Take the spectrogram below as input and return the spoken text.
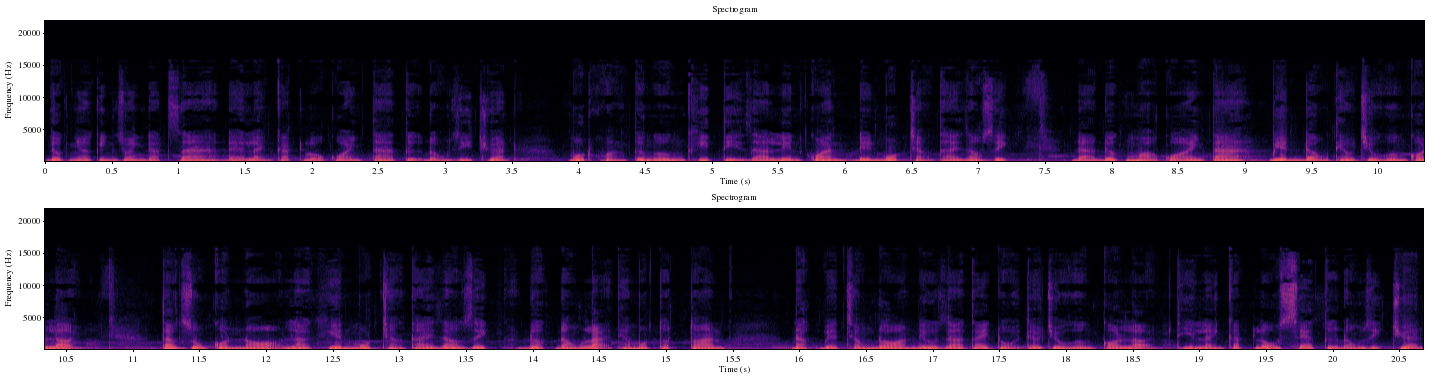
được nhà kinh doanh đặt ra để lệnh cắt lỗ của anh ta tự động di chuyển một khoảng tương ứng khi tỷ giá liên quan đến một trạng thái giao dịch đã được mở của anh ta biến động theo chiều hướng có lợi. Tác dụng của nó là khiến một trạng thái giao dịch được đóng lại theo một thuật toán. Đặc biệt trong đó, nếu giá thay đổi theo chiều hướng có lợi thì lệnh cắt lỗ sẽ tự động dịch chuyển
